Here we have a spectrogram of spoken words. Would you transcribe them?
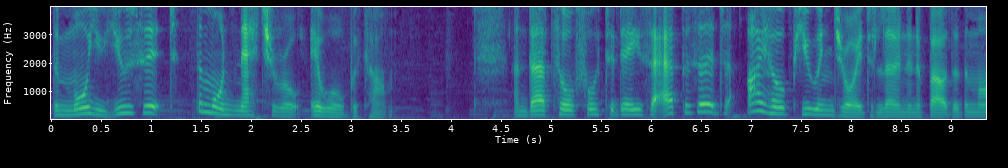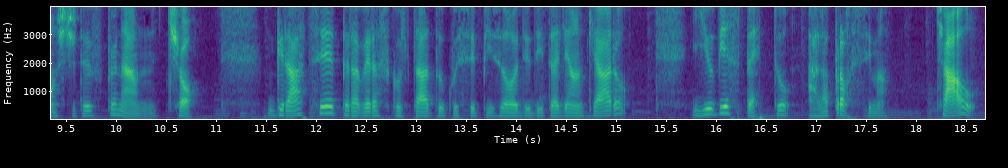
The more you use it, the more natural it will become. And that's all for today's episode. I hope you enjoyed learning about the demonstrative pronoun ciò. Grazie per aver ascoltato questo episodio di Italiano Chiaro. Io vi aspetto alla prossima. Ciao!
